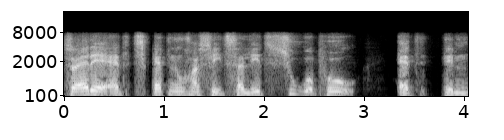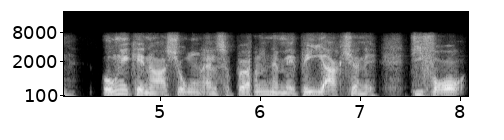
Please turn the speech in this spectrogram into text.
så er det, at skat nu har set sig lidt sur på, at den unge generation, altså børnene med B-aktierne, de får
